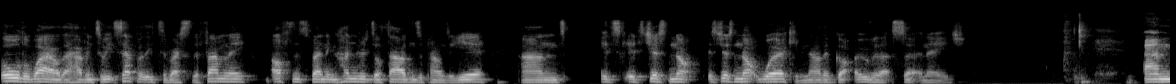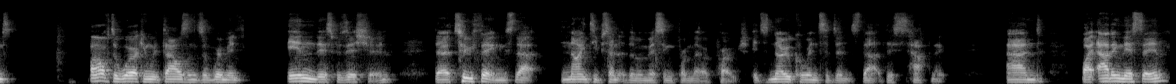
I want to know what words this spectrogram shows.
all the while they're having to eat separately to the rest of the family, often spending hundreds or thousands of pounds a year. And it's it's just not it's just not working now they've got over that certain age. And after working with thousands of women in this position, there are two things that 90% of them are missing from their approach. It's no coincidence that this is happening. And by adding this in,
